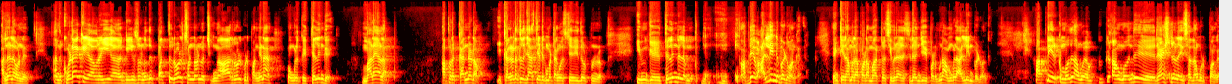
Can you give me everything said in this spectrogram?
அதனால் ஒன்று அந்த கொடாக்கி அவர் ஈ- ஈஸ்வரன் வந்து பத்து ரோல் சொன்னான்னு வச்சுக்கோங்க ஆறு ரோல் கொடுப்பாங்க. ஏன்னா உங்களுக்கு தெலுங்கு மலையாளம் அப்புறம் கன்னடம். இ- கன்னடத்தில் ஜாஸ்தி எடுக்க மாட்டாங்க ஒரு இது பண்ணுறோம். இவங்க தெலுங்கில் அப்படியே அள்ளின்னு போயிடுவாங்க. என் டி ராமராவ் படம் மாட்டோம் சிவராஜ சிரஞ்சீவி படம்னா அவங்கள அள்ளின்னு போயிடுவாங்க. அப்படி இருக்கும்போது அவங்க அவங்க வந்து ரேஷ்னலைஸாக தான் கொடுப்பாங்க.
